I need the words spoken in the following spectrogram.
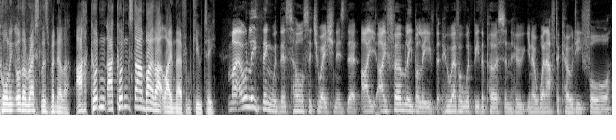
calling other wrestlers vanilla. I couldn't I couldn't stand by that line there from QT. My only thing with this whole situation is that I, I firmly believe that whoever would be the person who, you know, went after Cody for,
